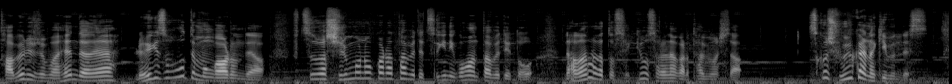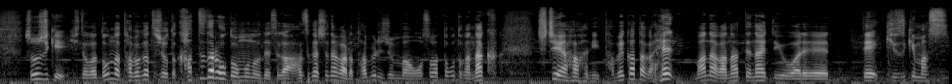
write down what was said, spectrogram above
食べる順番変だよね。礼儀作法ってもんがあるんだよ。普通は汁物から食べて次にご飯食べてと長々と説教されながら食べました。少し不愉快な気分です。正直人がどんな食べ方しようと勝手だろうと思うのですが恥ずかしながら食べる順番を教わったことがなく父や母に食べ方が変マナーがなってないと言われて気づきます。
